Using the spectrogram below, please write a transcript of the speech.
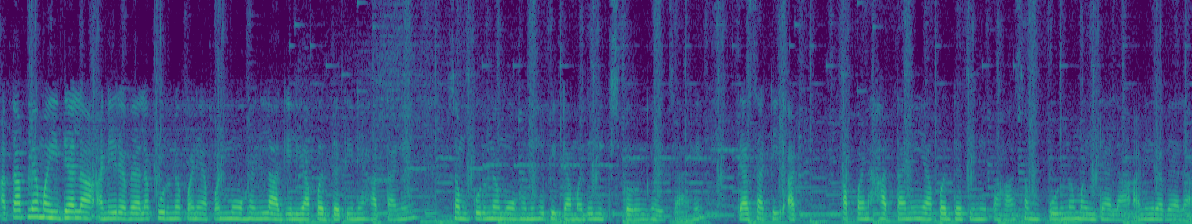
आता आपल्या मैद्याला आणि रव्याला पूर्णपणे आपण मोहन लागेल या पद्धतीने हाताने संपूर्ण मोहन हे पिठामध्ये मिक्स करून घ्यायचं आहे. त्यासाठी आत आपण हाताने या पद्धतीने पहा. संपूर्ण मैद्याला आणि रव्याला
